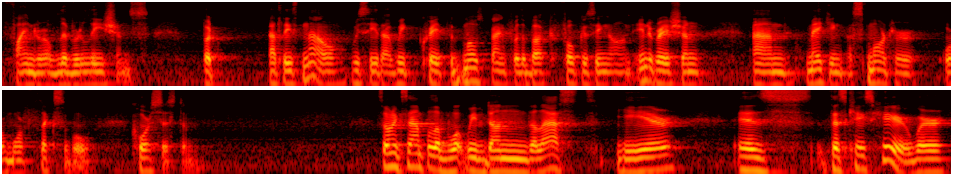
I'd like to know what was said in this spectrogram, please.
finder of liver lesions, but at least now, we see that we create the most bang for the buck focusing on integration and making a smarter or more flexible core system. So an example of what we've done the last year is this case here, where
